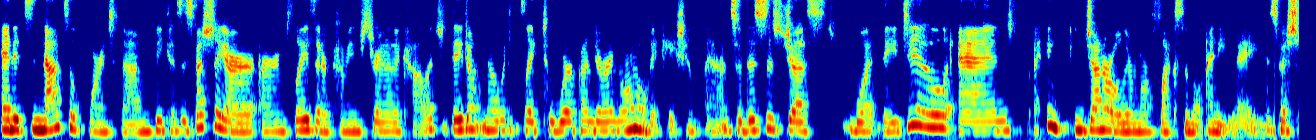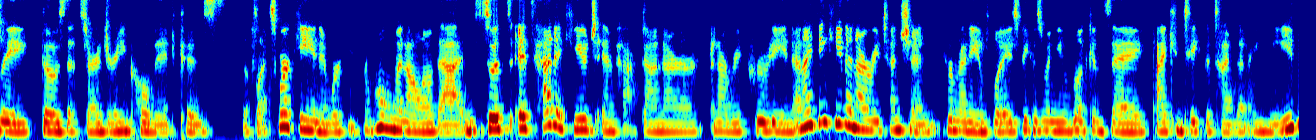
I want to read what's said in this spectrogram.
And it's not so foreign to them because especially our, our employees that are coming straight out of college, they don't know what it's like to work under a normal vacation plan. So this is just what they do. And I think in general, they're more flexible anyway, especially those that started during COVID because the flex working and working from home and all of that. And so it's it's had a huge impact on our in our recruiting and I think even our retention for many employees because when you look and say I can take the time that I need,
